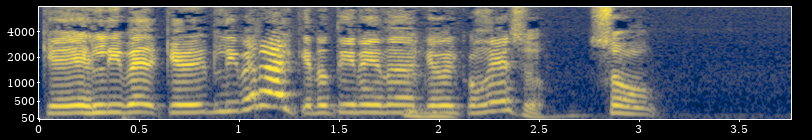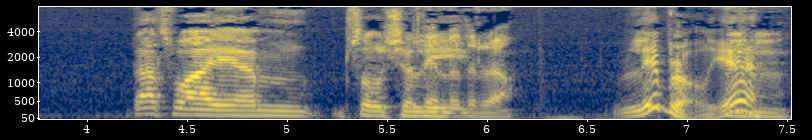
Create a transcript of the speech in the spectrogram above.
que es, liber- que es liberal, que no tiene nada que ver con eso. So, that's why I'm socially liberal, yeah.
